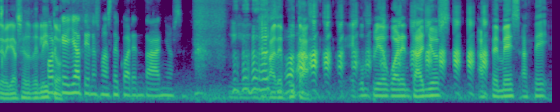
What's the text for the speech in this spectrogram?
debería ser delito. Porque ya tienes más de 40 años. Hija de puta. He cumplido 40 años hace mes, hace.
